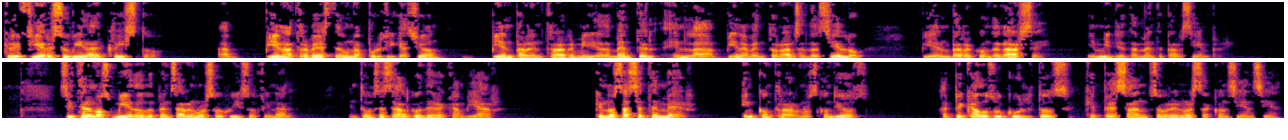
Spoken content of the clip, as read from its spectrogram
que refiere su vida a Cristo, bien a través de una purificación, bien para entrar inmediatamente en la bienaventuranza del cielo, bien para condenarse inmediatamente para siempre. Si tenemos miedo de pensar en nuestro juicio final, entonces algo debe cambiar. ¿Qué nos hace temer encontrarnos con Dios? ¿Hay pecados ocultos que pesan sobre nuestra conciencia?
